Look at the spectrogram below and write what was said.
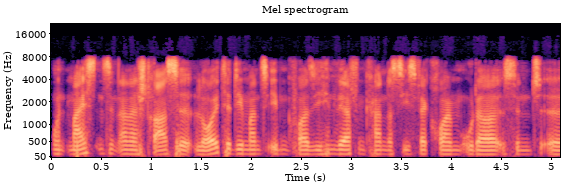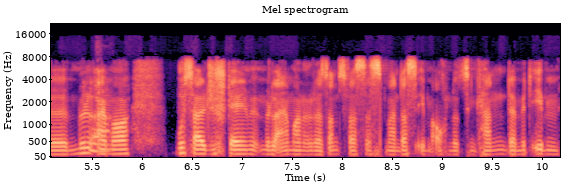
Und meistens sind an der Straße Leute, denen man es eben quasi hinwerfen kann, dass sie es wegräumen oder es sind äh, Mülleimer, ja. Bushaltestellen mit Mülleimern oder sonst was, dass man das eben auch nutzen kann, damit eben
